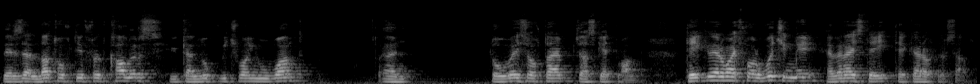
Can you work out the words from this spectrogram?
There's a lot of different colors. You can look which one you want. And don't waste of time. Just get one. Thank you very much for watching me. Have a nice day. Take care of yourself.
